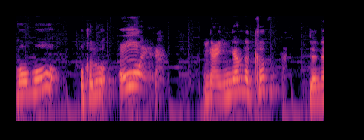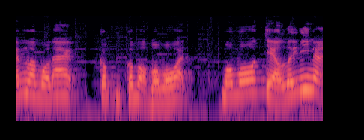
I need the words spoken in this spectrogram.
โมโมโอคารุโอ้ยไงงั้นล่ะครับจากนั้นวาโมล่าก็ก็บอกโมโมว่าโมโมแจ๋วเลยนี่นะ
